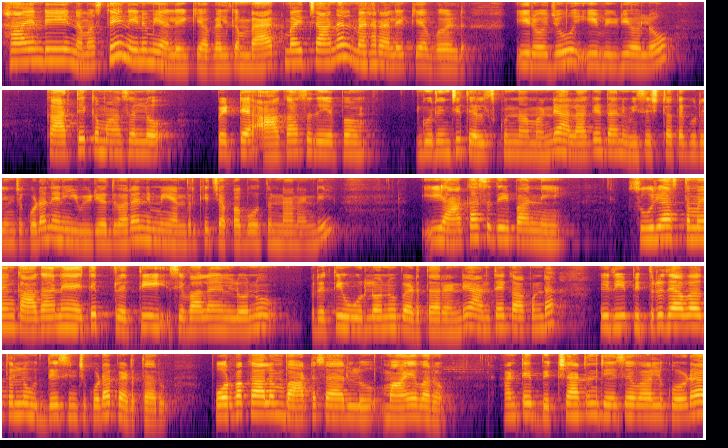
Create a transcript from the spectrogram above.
Hi అండి నమస్తే. నేను మీ Alekhya. Welcome back my channel Mehar Alekhya world. ఈరోజు ఈ వీడియోలో కార్తీక మాసంలో పెట్టే ఆకాశ దీపం గురించి తెలుసుకుందామండి. అలాగే దాని విశిష్టత గురించి కూడా నేను ఈ వీడియో ద్వారా నేను మీ అందరికీ చెప్పబోతున్నానండి. ఈ ఆకాశ దీపాన్ని సూర్యాస్తమయం కాగానే అయితే ప్రతి శివాలయంలోనూ ప్రతి ఊర్లోనూ పెడతారండి. అంతేకాకుండా ఇది పితృదేవతలను ఉద్దేశించి కూడా పెడతారు. పూర్వకాలం బాటసారులు మాయవరం అంటే భిక్షాటన చేసేవాళ్ళు కూడా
